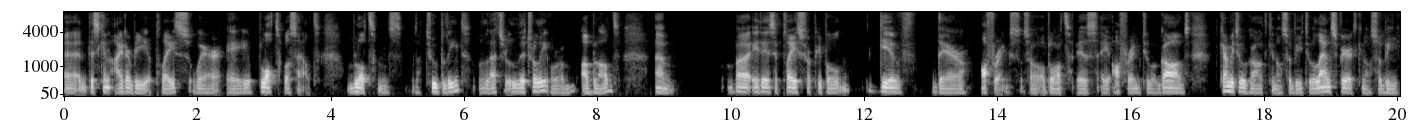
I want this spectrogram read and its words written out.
Uh, this can either be a place where a blot was held. Blot means to bleed, literally, or a, a blood. Um, but it is a place where people give their offerings. So a blot is a offering to a god, can be to a god, can also be to a land spirit, can also be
